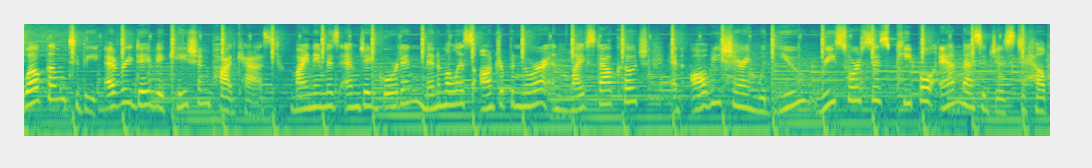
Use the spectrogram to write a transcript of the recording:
Welcome to the Everyday Vacation Podcast. My name is MJ Gordon, minimalist entrepreneur and lifestyle coach, and I'll be sharing with you resources, people, and messages to help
